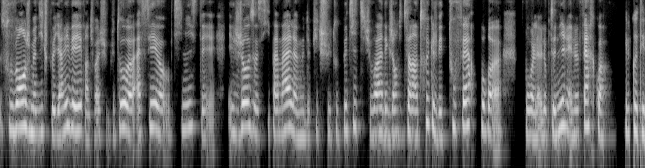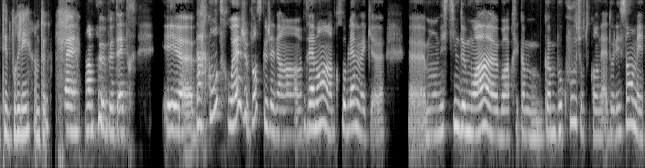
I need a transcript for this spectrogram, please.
souvent je me dis que je peux y arriver. Enfin, tu vois, je suis plutôt euh, assez euh, optimiste et, et j'ose aussi pas mal mais depuis que je suis toute petite. Tu vois, dès que j'ai envie de faire un truc, je vais tout faire pour euh, pour l'obtenir et le faire, quoi. Et le côté tête brûlée, un peu. Ouais, un peu peut-être. Et par contre, ouais, je pense que j'avais un, vraiment un problème avec mon estime de moi. bon, après, comme comme beaucoup, surtout quand on est adolescent, mais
